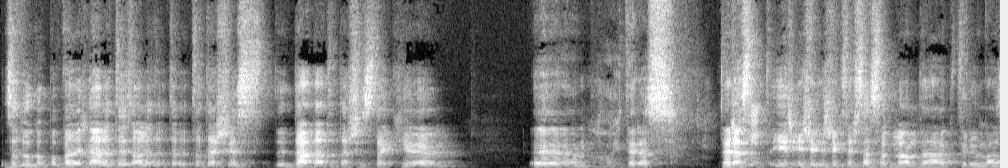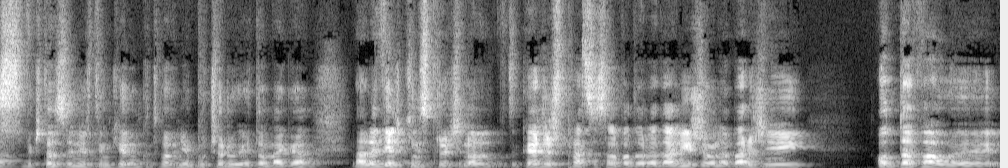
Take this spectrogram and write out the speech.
za długo opowiadać, no ale to jest, ale to, to też jest, Dada to też jest takie, ym, oj teraz, teraz, jeżeli, jeżeli ktoś nas ogląda, który ma wykształcenie w tym kierunku, to pewnie buczeruje to mega, no ale w wielkim skrócie, no kojarzysz pracę Salvadora Dali, że one bardziej oddawały,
